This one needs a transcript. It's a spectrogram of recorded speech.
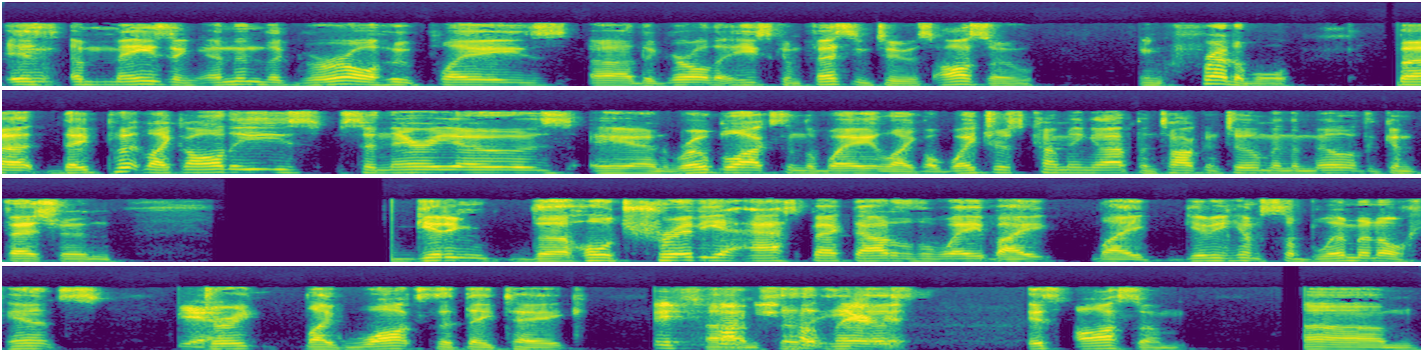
is amazing, and then the girl who plays uh, the girl that he's confessing to is also incredible. But they put like all these scenarios and roadblocks in the way, like a waitress coming up and talking to him in the middle of the confession, getting the whole trivia aspect out of the way by like giving him subliminal hints yeah, during like walks that they take it's um, so hilarious. does- it's awesome. Um,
